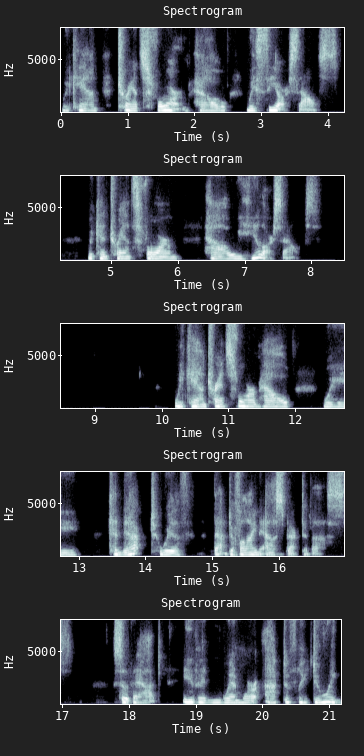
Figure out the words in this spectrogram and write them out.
We can transform how we see ourselves. We can transform how we heal ourselves. We can transform how we connect with that divine aspect of us so that even when we're actively doing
